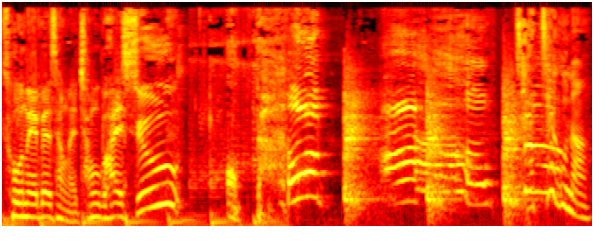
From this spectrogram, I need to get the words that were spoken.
손해배상을 청구할 수 없다. 없! 자체구나.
